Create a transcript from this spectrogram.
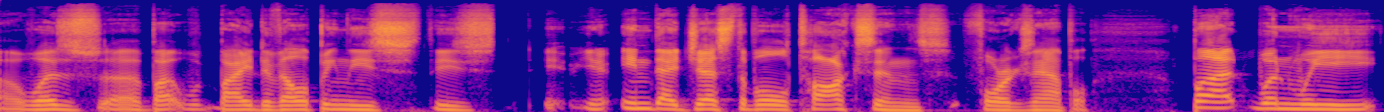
uh, was uh, by, by developing these these indigestible toxins, for example. But when we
